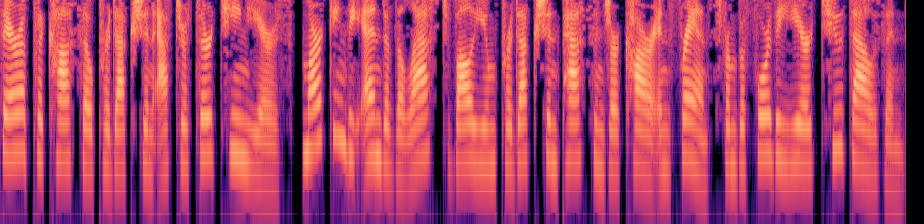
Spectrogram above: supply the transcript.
Serra Picasso production after 13 years, marking the end of the last volume production passenger car in France from before the year 2000.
